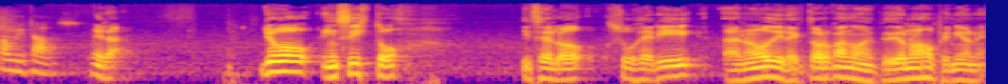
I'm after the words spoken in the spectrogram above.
auditados? Mira, yo insisto y se lo sugerí al nuevo director cuando me pidió unas opiniones,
